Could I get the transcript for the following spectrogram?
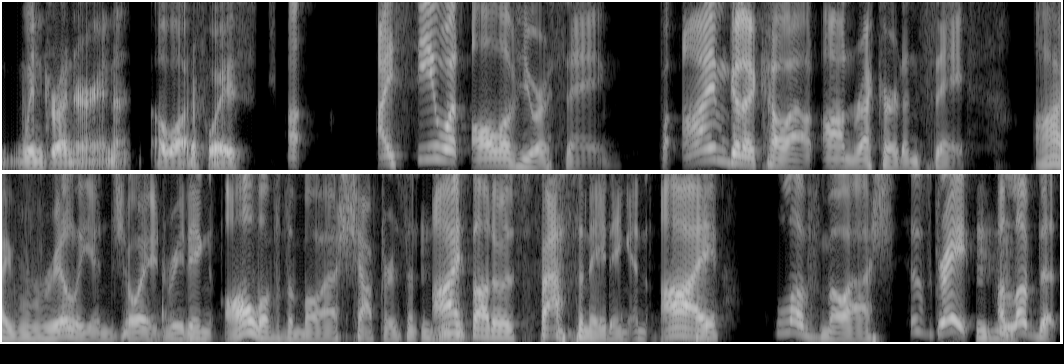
Windrunner in a, a lot of ways. I see what all of you are saying, but I'm going to go out on record and say I really enjoyed reading all of the Moash chapters and Mhm. I thought it was fascinating and I love Moash. It was great. I Mhm. loved it.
